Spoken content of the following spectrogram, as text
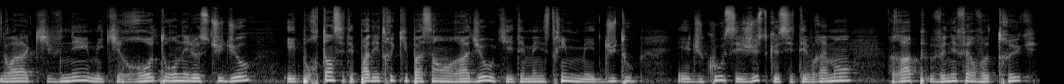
Voilà, qui venaient mais qui retournaient le studio. Et pourtant, c'était pas des trucs qui passaient en radio ou qui étaient mainstream, mais du tout. Et du coup, c'est juste que c'était vraiment rap, venez faire votre truc.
